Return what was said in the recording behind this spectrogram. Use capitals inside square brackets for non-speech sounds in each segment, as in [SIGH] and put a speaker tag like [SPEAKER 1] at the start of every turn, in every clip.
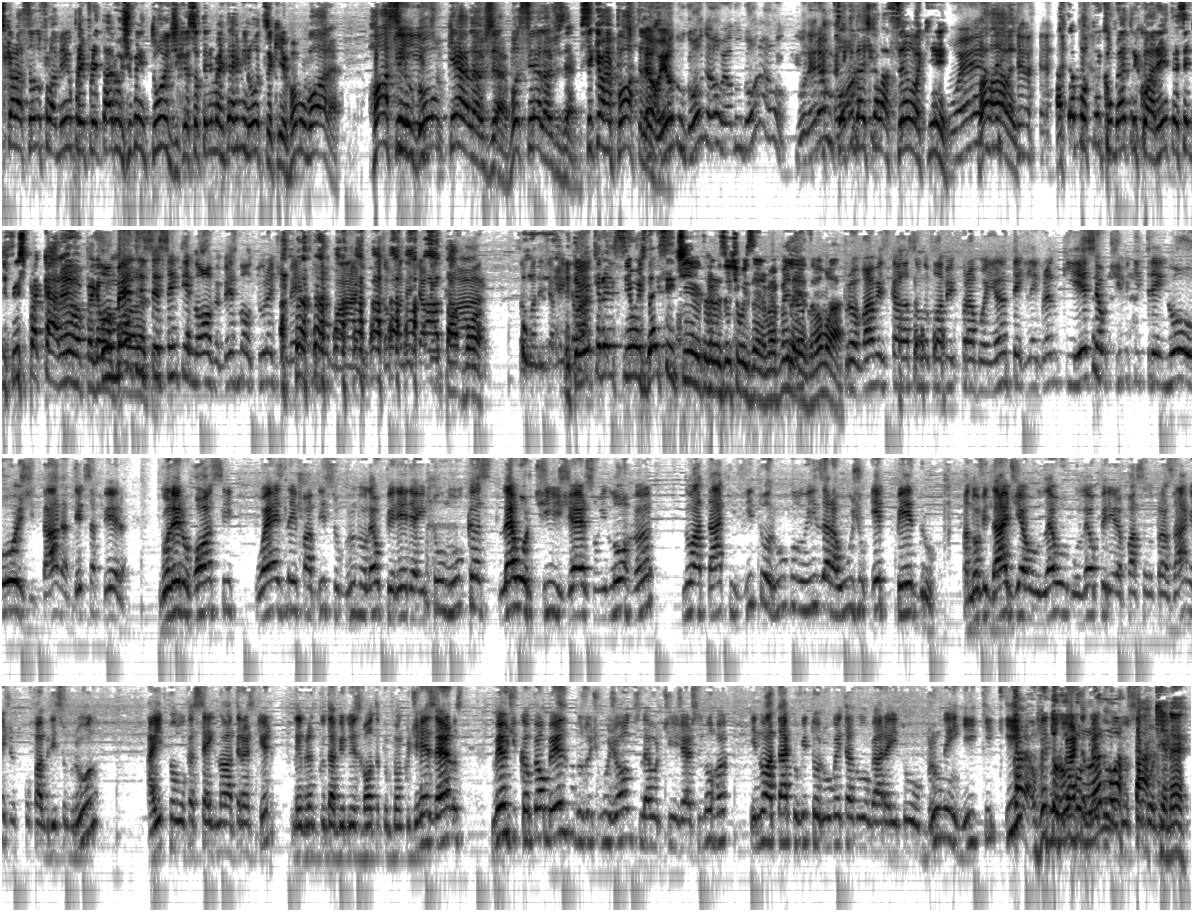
[SPEAKER 1] escalação do Flamengo para enfrentar o Juventude, que eu só tenho mais 10 minutos aqui. Vamos embora. Rossi no gol. Quem é, Léo José? Você, Léo José. Você que é o repórter, Léo
[SPEAKER 2] Não, eu no gol não, eu no gol não. O goleiro é um
[SPEAKER 1] Você que dá a escalação aqui. Ué, vai lá, Léo. Até porque com 1,40m vai ser difícil pra caramba pegar uma
[SPEAKER 2] 1,69m, a mesma altura de Messi e [LAUGHS] Romário. Só pra deixar bem tá claro. Bom.
[SPEAKER 1] Então eu cresci uns 10 centímetros nos últimos anos, mas beleza, vamos lá.
[SPEAKER 2] Provável escalação do Flamengo para amanhã. Tem, lembrando que esse é o time que treinou hoje, tá? Na terça-feira. Goleiro Rossi, Wesley, Fabrício Bruno, Léo Pereira e Ayrton Lucas, Léo Ortiz, Gerson e Lohan. No ataque, Vitor Hugo, Luiz Araújo e Pedro. A novidade é o Léo, o Léo Pereira passando para a zaga junto com o Fabrício Bruno. Ayrton Lucas segue na lateral esquerda. Lembrando que o Davi Luiz volta para o banco de reservas. Meio de campo é o mesmo dos últimos jogos, Léo Ortiz, Gerson e Lohan. E no ataque, o Vitor Hugo entra no lugar aí do Bruno Henrique. E
[SPEAKER 1] Cara, o Vitor Hugo não é no do, ataque, do né?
